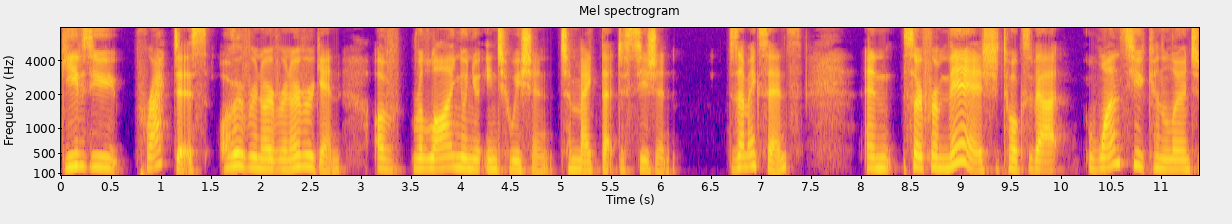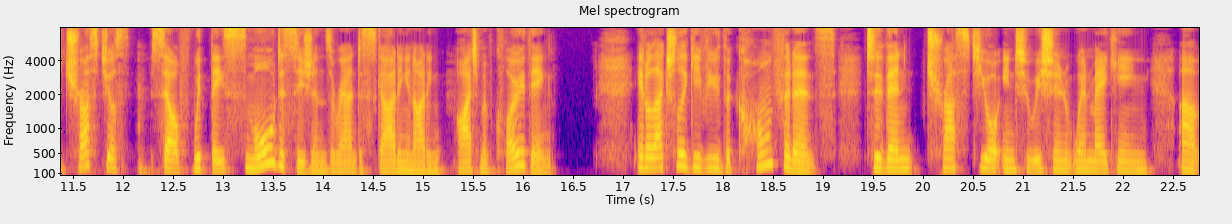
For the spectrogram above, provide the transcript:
gives you practice over and over and over again of relying on your intuition to make that decision. Does that make sense? And so from there, she talks about once you can learn to trust yourself with these small decisions around discarding an item of clothing, it'll actually give you the confidence to then trust your intuition when making uh,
